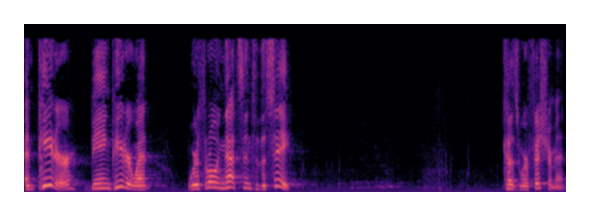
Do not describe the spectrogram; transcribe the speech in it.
And Peter, being Peter, went, We're throwing nets into the sea. Because we're fishermen.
